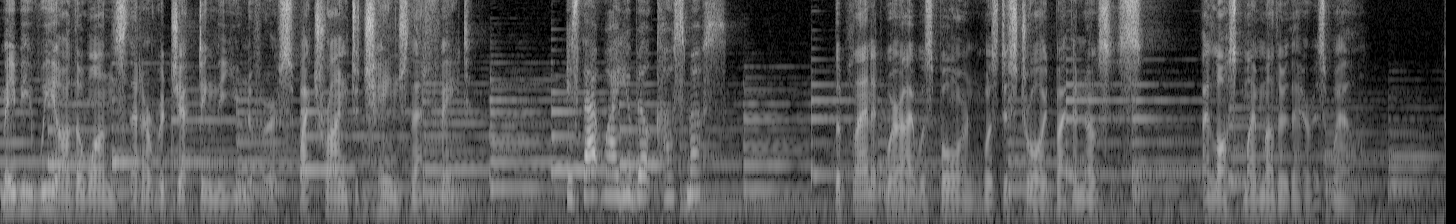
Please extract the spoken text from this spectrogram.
Maybe we are the ones that are rejecting the universe by trying to change that fate. Is that why you built KOS-MOS? The planet where I was born was destroyed by the Gnosis. I lost my mother there as well.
